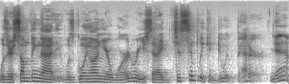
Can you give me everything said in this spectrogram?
was there something that was going on in your ward where you said, I just simply can do it better? Yeah.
